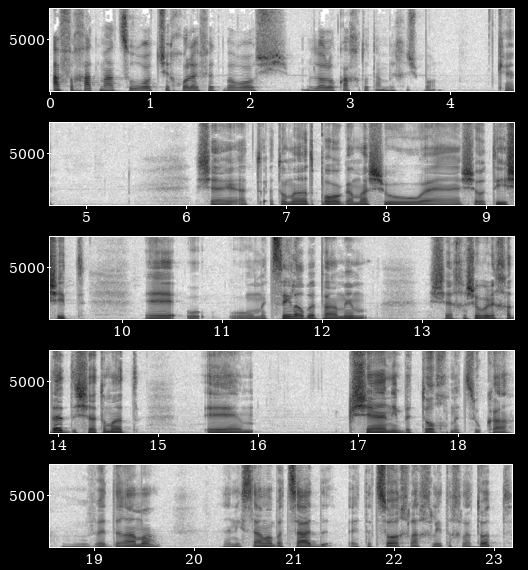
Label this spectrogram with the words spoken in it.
אף אחת מהצורות שחולפת בראש לא לוקחת אותן בחשבון. כן. שאת אומרת פה גם משהו uh, שאותי אישית, uh, הוא, הוא מציל הרבה פעמים, שחשוב לי לחדד, שאת אומרת, uh, כשאני בתוך מצוקה ודרמה, אני שמה בצד את הצורך להחליט החלטות,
